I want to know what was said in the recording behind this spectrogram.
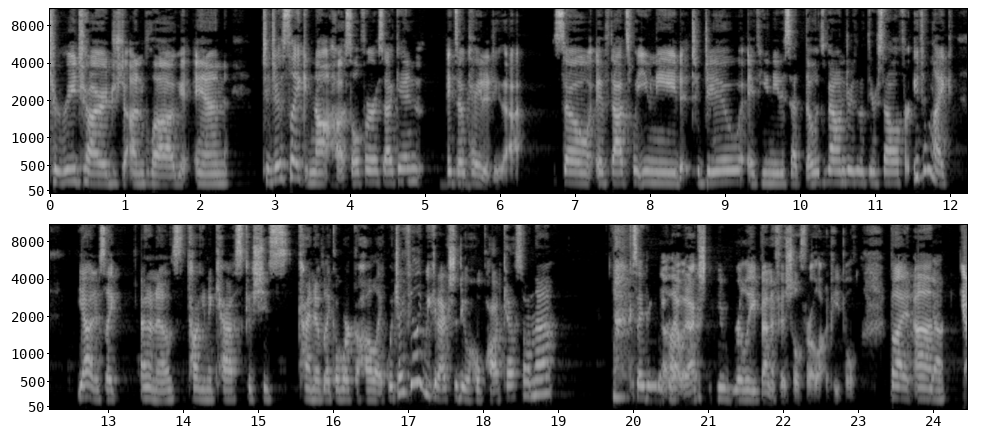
to recharge, to unplug, and to just like not hustle for a second. It's okay to do that. So, if that's what you need to do, if you need to set those boundaries with yourself, or even like, yeah, just like, I don't know, talking to Cass because she's kind of like a workaholic, which I feel like we could actually do a whole podcast on that because I think that, that would actually be really beneficial for a lot of people. But um, yeah. yeah,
